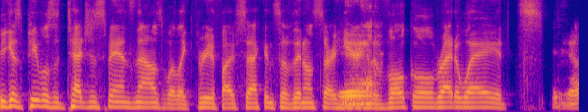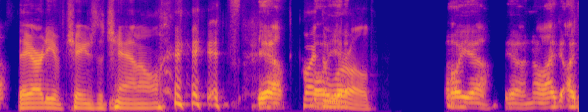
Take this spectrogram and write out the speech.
because people's attention spans now is what like three to five seconds. So if they don't start hearing yeah. the vocal right away, it's yeah. they already have changed the channel. it's yeah quite oh, the yeah. world. Oh yeah, yeah. No, I, I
